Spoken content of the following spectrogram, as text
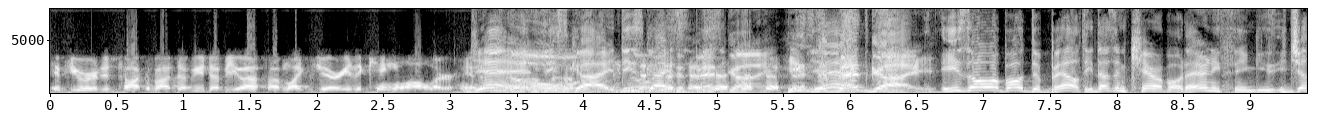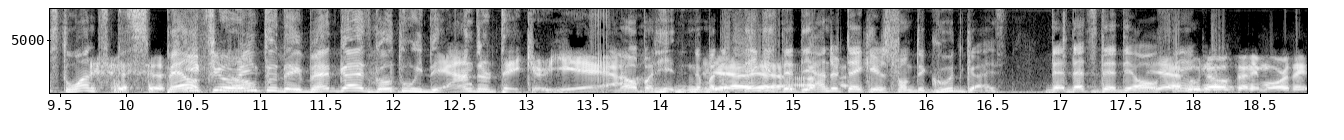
if you were to talk about WWF, I'm like Jerry the King Lawler. you know? Yeah, and this No, guy, this no, guy, He's the bad guy. He's the bad guy. he's all about the belt. He doesn't care about anything. He, he just wants the belt. If you're you know? into the bad guys, go to with the Undertaker. Yeah. no, but he, no, but Yeah, the thing yeah. is that the Undertaker is from the good guys. That, that's the the whole Yeah, thing. who knows anymore? They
